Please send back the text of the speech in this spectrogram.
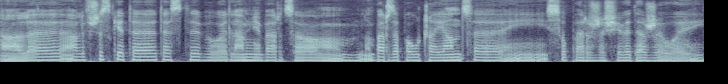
ale, ale wszystkie te testy były dla mnie bardzo, no bardzo pouczające i super, że się wydarzyły. I,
